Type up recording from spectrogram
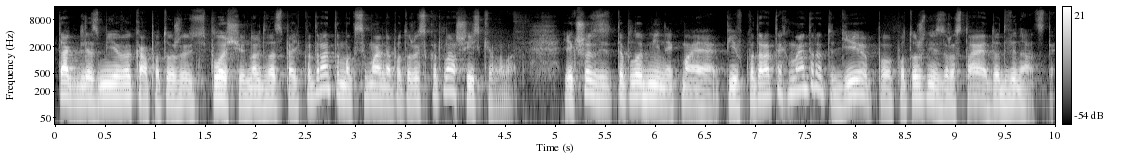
Так, для змійовика потужність площею 0,25 квадрата, максимальна потужність котла 6 кВт. Якщо теплообмінник має пів квадратних метра, тоді потужність зростає до 12.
